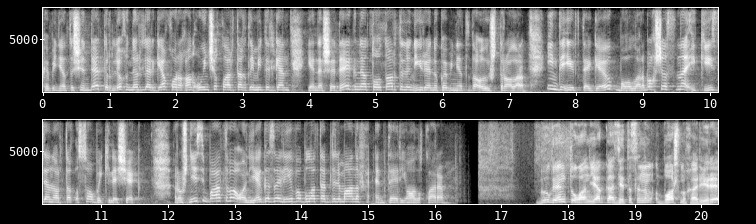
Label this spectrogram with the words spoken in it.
Кабинет эшендә төрле һөнәрләргә караган уенчыклар тәкъдим ителгән. Янәшәдә генә татар телен өйрәнү кабинеты да оештыралар. Инде иртәгә үк балалар бакчасына 200 дән артык сабый киләчәк. Рошния Сибатова, Олия Газалиева, Булат Абделманов, НТР яңалыклары. Бүген Туған Як газетасының баш мөхәррире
